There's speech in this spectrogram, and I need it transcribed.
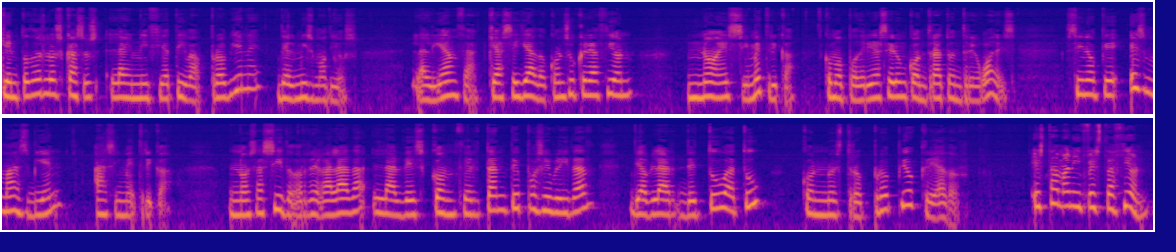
que en todos los casos la iniciativa proviene del mismo Dios. La alianza que ha sellado con su creación no es simétrica, como podría ser un contrato entre iguales, sino que es más bien asimétrica. Nos ha sido regalada la desconcertante posibilidad de hablar de tú a tú con nuestro propio Creador. Esta manifestación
